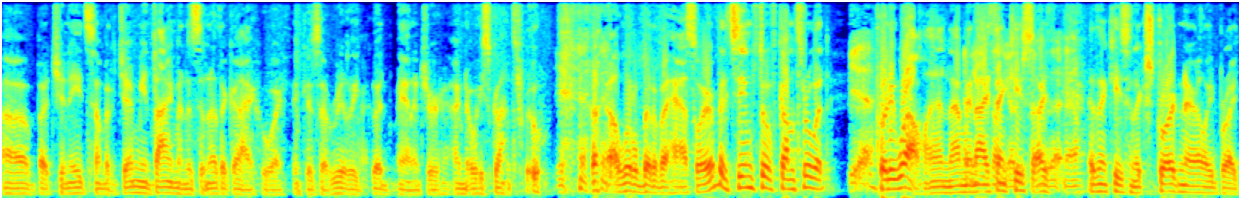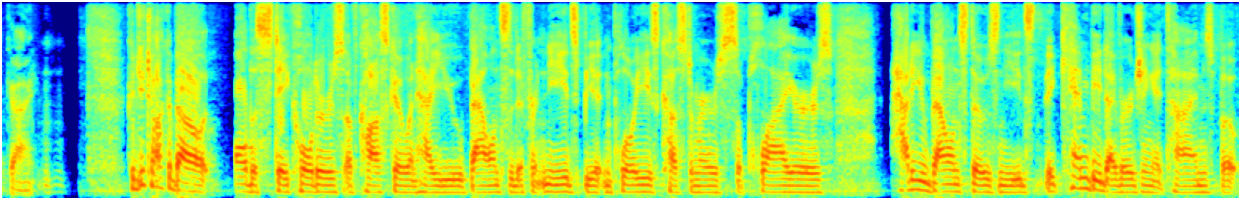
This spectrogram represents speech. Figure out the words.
uh, but you need somebody. Jamie Dimon is another guy who I think is a really right. good manager. I know he's gone through a little bit of a hassle here, but he seems to have come through it yeah. pretty well. And I mean, I think, I think he's I, I, think he's an extraordinarily bright guy. Mm-hmm. Could you talk about all the stakeholders of Costco and how you balance the different needs, be it employees, customers, suppliers? How do you balance those needs? They can be diverging at times, but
